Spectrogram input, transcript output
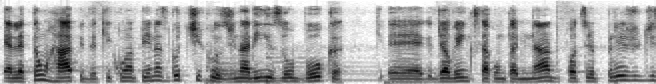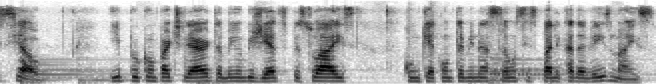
ela é tão rápida que com apenas gotículas de nariz ou boca é, de alguém que está contaminado pode ser prejudicial. E por compartilhar também objetos pessoais, com que a contaminação se espalhe cada vez mais.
